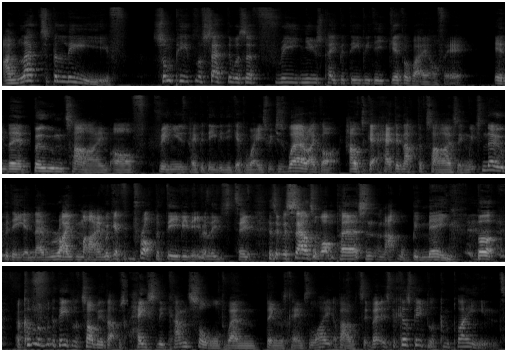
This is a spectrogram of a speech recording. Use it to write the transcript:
I'm led to believe some people have said there was a free newspaper DVD giveaway of it in the boom time of free newspaper DVD giveaways, which is where I got How to Get Ahead in Advertising, which nobody in their right mind would give a proper DVD release to, because it would sell to one person and that would be me. But a couple of other people have told me that was hastily cancelled when things came to light about it, but it's because people have complained.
